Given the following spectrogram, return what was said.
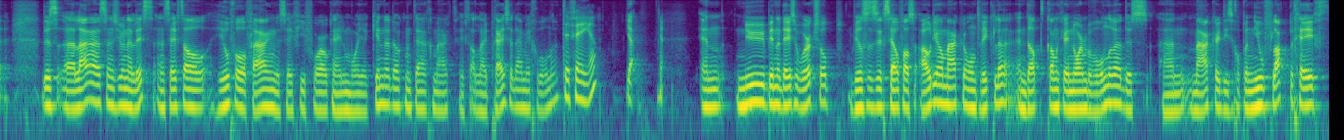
dus uh, Lara is een journalist en ze heeft al heel veel ervaring. Dus ze heeft hiervoor ook een hele mooie kinderdocumentaire gemaakt. Heeft allerlei prijzen daarmee gewonnen. TV, hè? Ja. ja. En nu binnen deze workshop wil ze zichzelf als audiomaker ontwikkelen. En dat kan ik enorm bewonderen. Dus een maker die zich op een nieuw vlak begeeft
